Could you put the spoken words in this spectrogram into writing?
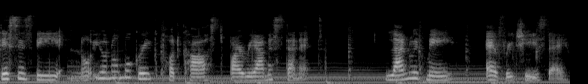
This is the Not Your Normal Greek podcast by Rihanna Stennett. Learn with me every Tuesday.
